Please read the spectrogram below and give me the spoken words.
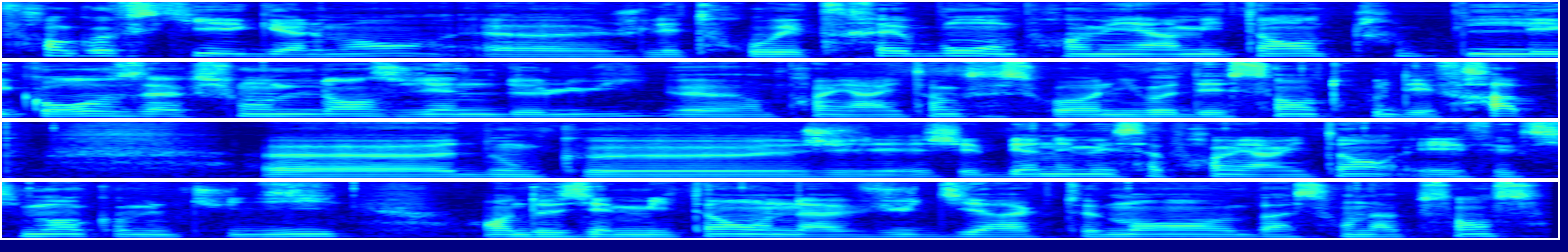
Frankowski également, euh, je l'ai trouvé très bon en première mi-temps. Toutes les grosses actions de lance viennent de lui euh, en première mi-temps, que ce soit au niveau des centres ou des frappes. Euh, donc j'ai bien aimé sa première mi-temps et effectivement, comme tu dis, en deuxième mi-temps, on a vu directement bah, son absence.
